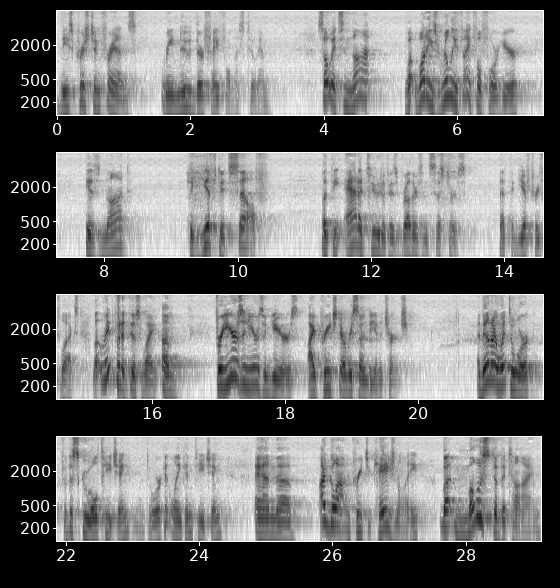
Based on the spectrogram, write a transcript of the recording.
these Christian friends renewed their faithfulness to him. So it's not, what, what he's really thankful for here is not the gift itself, but the attitude of his brothers and sisters that the gift reflects. Let, let me put it this way. Um, for years and years and years, I preached every Sunday in a church. And then I went to work for the school teaching, to work at Lincoln teaching, and uh, I'd go out and preach occasionally, but most of the time,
